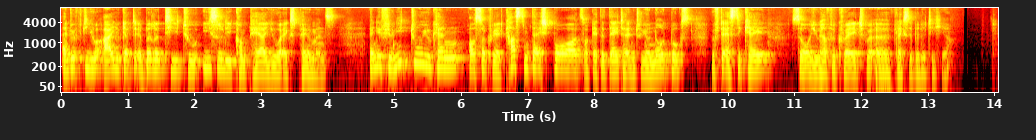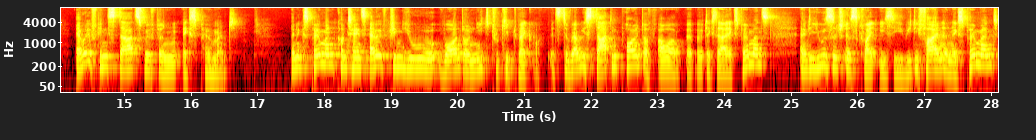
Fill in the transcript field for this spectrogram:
And with the UI, you get the ability to easily compare your experiments. And if you need to, you can also create custom dashboards or get the data into your notebooks with the SDK. So you have a great uh, flexibility here. Everything starts with an experiment. An experiment contains everything you want or need to keep track of. It's the very starting point of our uh, Vertex AI experiments, and the usage is quite easy. We define an experiment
